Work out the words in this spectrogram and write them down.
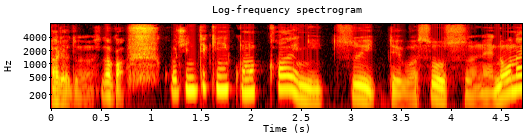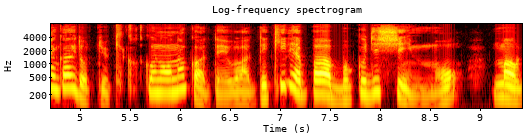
ありがとうございます。なんか、個人的にこの回についてはそうっすね。脳内ガイドっていう企画の中では、できれば僕自身も、まあ、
